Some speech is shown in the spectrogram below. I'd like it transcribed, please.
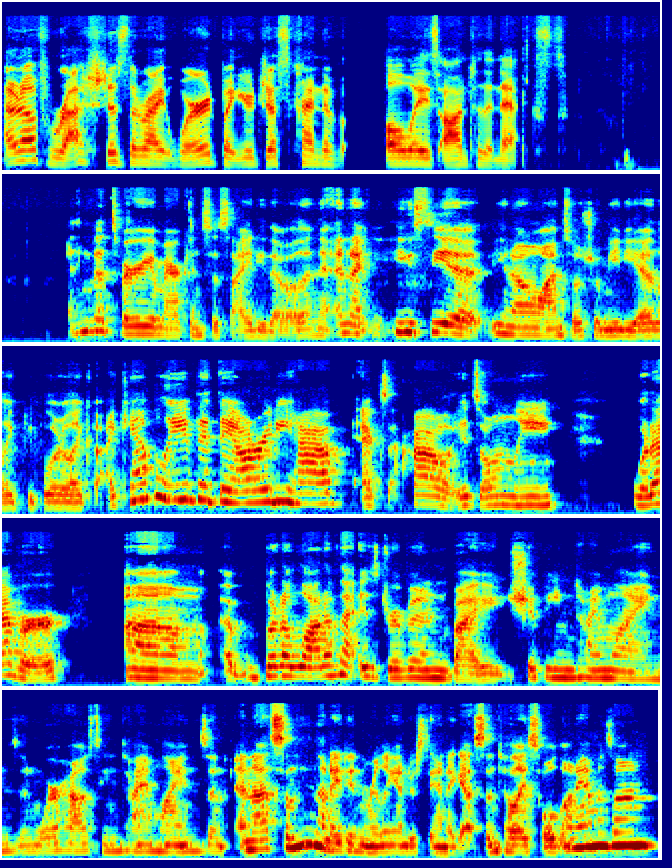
I don't know if rushed is the right word, but you're just kind of always on to the next. I think that's very American society though. And and I, you see it, you know, on social media like people are like I can't believe that they already have X out. It's only whatever. Um, uh, but a lot of that is driven by shipping timelines and warehousing timelines and and that's something that I didn't really understand I guess until I sold on Amazon.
